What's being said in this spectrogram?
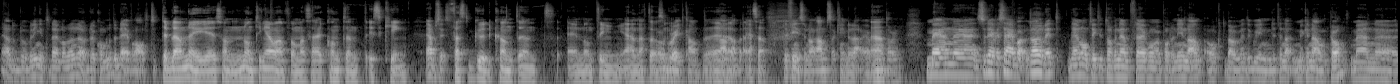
ja då, ingen ta del av det då. Då kommer det inte bli viralt. Det blir en ny eh, sån, någonting ovanför man säger content is king. Ja, precis. Fast good content är någonting annat då. Och great content. Ja, bla, bla, bla. Det finns ju några ramsor kring det där. Jag Ja. ihåg. Men eh, så det vill säga bara rörligt blir enormt viktigt. Det har vi nämnt flera gånger på den innan och det behöver vi inte gå in lite mycket närmare på. Men eh,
